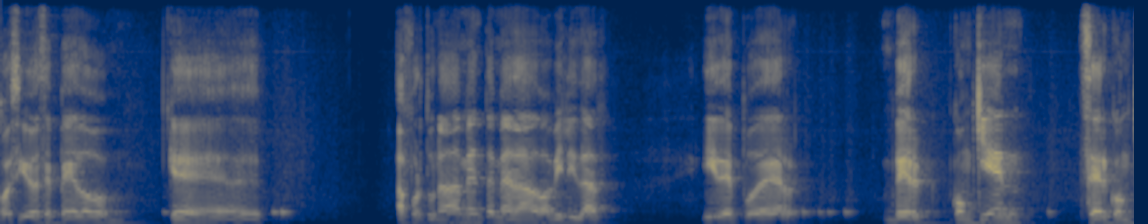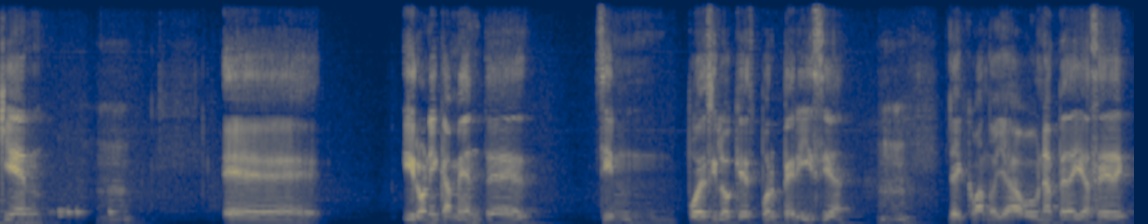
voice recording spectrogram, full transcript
O sido ese pedo que afortunadamente me ha dado habilidad y de poder ver con quién, ser con quién eh, irónicamente, sin, puedo decir lo que es por pericia, de cuando ya hago una peda ya sé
